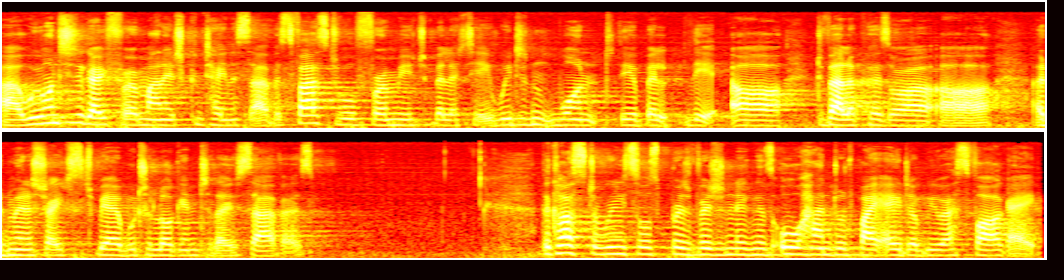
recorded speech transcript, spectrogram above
Uh, we wanted to go for a managed container service, first of all, for immutability. We didn't want the, the, our developers or our, our administrators to be able to log into those servers. The cluster resource provisioning is all handled by AWS Fargate.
